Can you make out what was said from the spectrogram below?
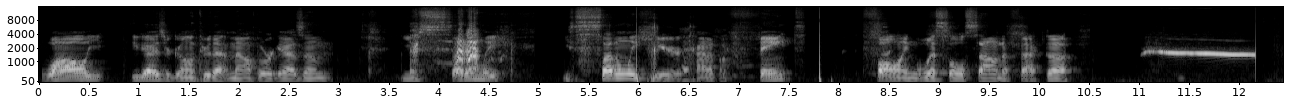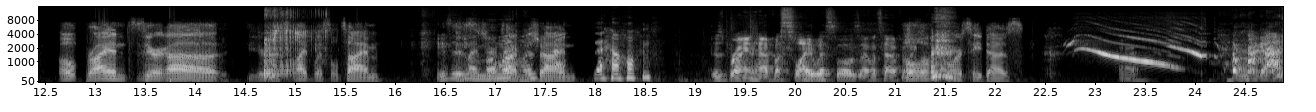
while you guys are going through that mouth orgasm, you suddenly you suddenly hear kind of a faint falling whistle sound effect. Uh, Oh, Brian, it's your uh, your slide whistle time. This is my your moment. time to shine. Down. does Brian have a slide whistle? Is that what's happening? Oh, of course he does. Oh my god.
